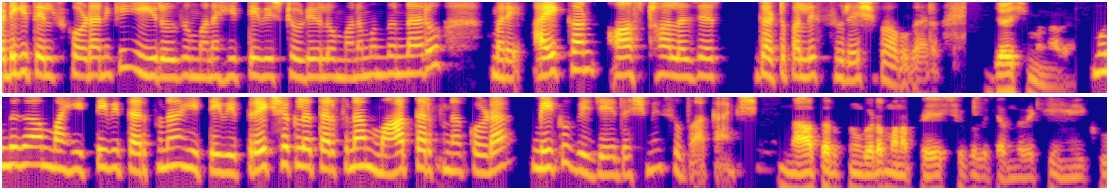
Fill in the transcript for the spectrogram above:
అడిగి తెలుసుకోవడానికి ఈ రోజు మన హిట్ టీవీ స్టూడియోలో మన ముందున్నారు మరి ఐకాన్ ఆస్ట్రాలజర్ గట్టుపల్లి సురేష్ బాబు గారు. ముందుగా మా హిట్ టీవీ తరఫున హిట్ టీవీ ప్రేక్షకుల తరఫున మా తరఫున కూడా మీకు విజయదశమి శుభాకాంక్షలు. నా తరఫున కూడా మన ప్రేక్షకులకి అందరికీ మీకు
